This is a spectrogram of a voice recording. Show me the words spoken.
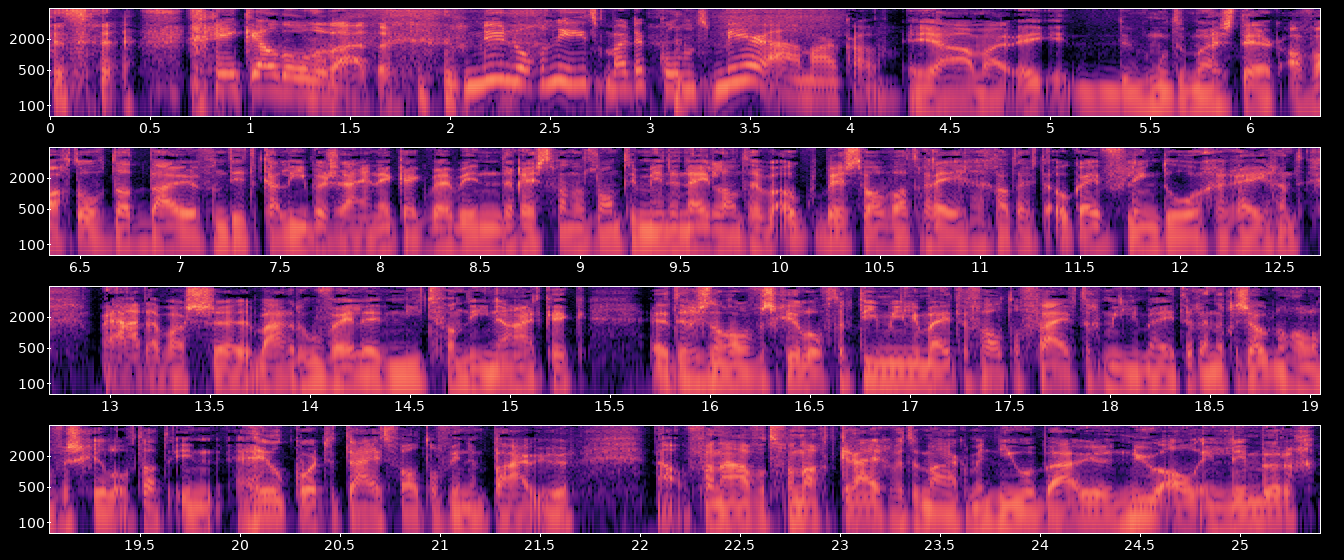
Geen kelder onder water. Nu nog niet, maar er komt meer aan, Marco. Ja, maar eh, we moeten maar sterk afwachten of dat buien van dit kaliber zijn. hè. Kijk, we hebben in de rest van het land, in Midden-Nederland... hebben we ook best wel wat regen gehad. heeft ook even flink doorgeregend. Maar ja, daar was, eh, waren de hoeveelheden niet van die aard. Kijk, eh, er is nogal een verschil of er 10 mm valt of 50 mm. En er is ook nogal een verschil of dat in heel korte tijd valt of in een paar uur. Nou, vanavond, vannacht krijgen we te maken met nieuwe buien. Nu al in Limburg.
